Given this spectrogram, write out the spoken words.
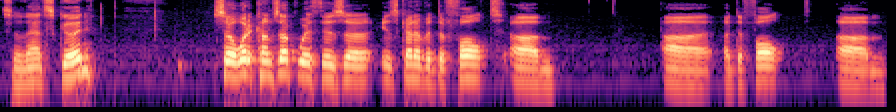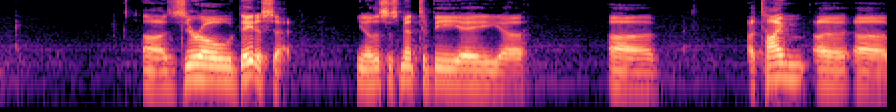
So that's good. So what it comes up with is a is kind of a default um, uh, a default um, uh, zero data set. You know, this is meant to be a uh, uh, a time uh,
